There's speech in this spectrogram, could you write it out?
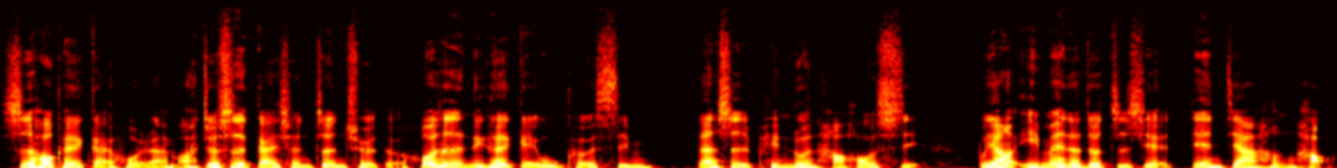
事后可以改回来嘛？就是改成正确的，或是你可以给五颗星，但是评论好好写，不要一昧的就只写店家很好。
